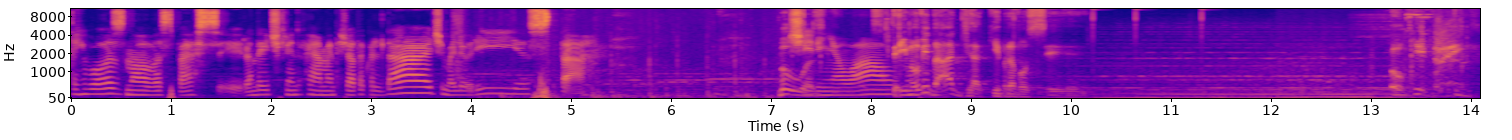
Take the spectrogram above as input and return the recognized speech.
Tem boas novas, parceiro. Andei adquirindo ferramentas de alta qualidade, melhorias, tá. Boas. Tirinho ao alto. Tem novidade aqui pra você. O que tem?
